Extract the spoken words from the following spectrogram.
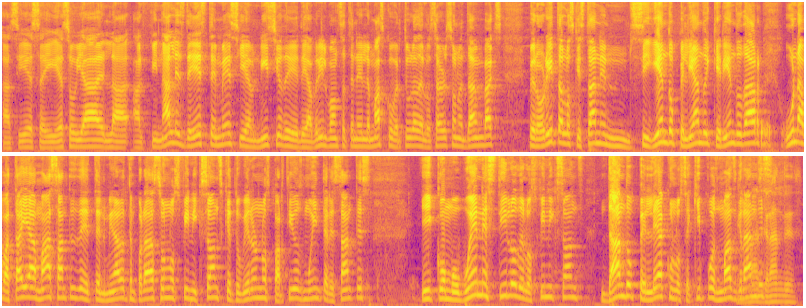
Así es, y eso ya la- al finales de este mes y a inicio de, de abril vamos a tener más cobertura de los Arizona Diamondbacks. Pero ahorita los que están en- siguiendo, peleando y queriendo dar una batalla más antes de terminar la temporada son los Phoenix Suns, que tuvieron unos partidos muy interesantes. Y como buen estilo de los Phoenix Suns, dando pelea con los equipos más grandes, Más grandes.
